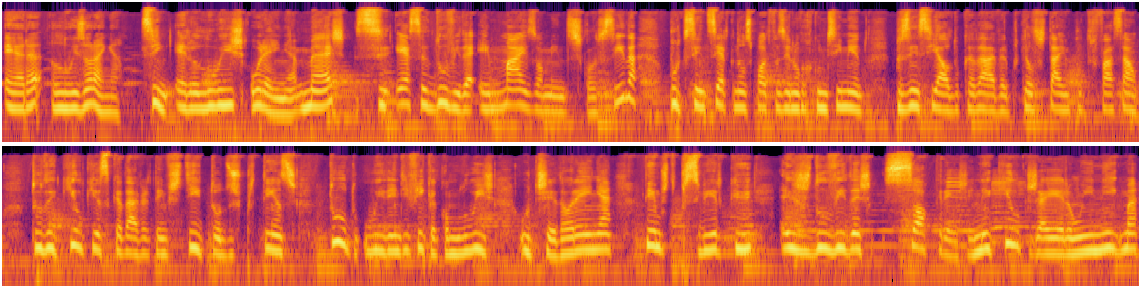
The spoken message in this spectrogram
era Luís Oranha. Sim, era Luís Orenha, mas se essa dúvida é mais ou menos esclarecida, porque sendo certo que não se pode fazer um reconhecimento presencial do cadáver, porque ele está em putrefação, tudo aquilo que esse cadáver tem vestido, todos os pertences, tudo o identifica como Luís Uche de Orenha, temos de perceber que as dúvidas só crescem. Naquilo que já era um enigma,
